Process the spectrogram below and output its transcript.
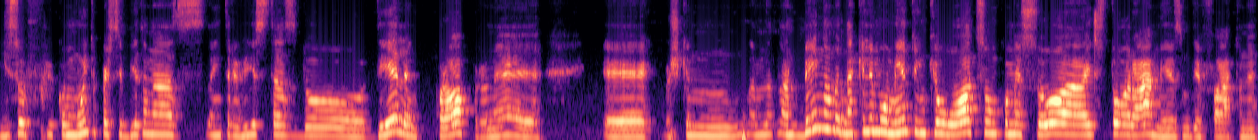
Isso ficou muito percebido nas entrevistas do dele próprio, né? É, acho que bem naquele momento em que o Watson começou a estourar mesmo, de fato, né?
